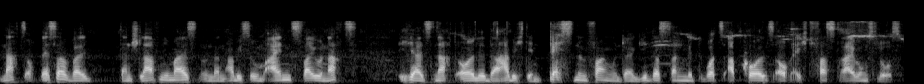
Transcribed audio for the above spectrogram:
nachts auch besser, weil dann schlafen die meisten und dann habe ich so um 1, 2 Uhr nachts ich als Nachteule, da habe ich den besten Empfang und da geht das dann mit WhatsApp-Calls auch echt fast reibungslos.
